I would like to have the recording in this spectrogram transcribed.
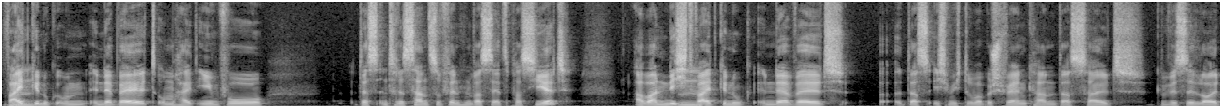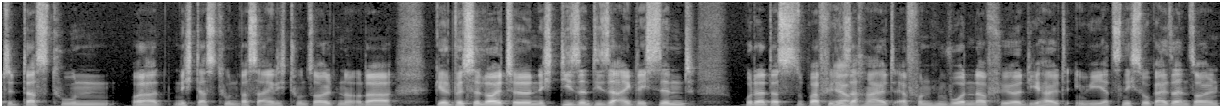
weit Mhm. genug um, in der Welt, um halt irgendwo das interessant zu finden, was jetzt passiert, aber nicht Mhm. weit genug in der Welt, äh, dass ich mich darüber beschweren kann, dass halt gewisse Leute das tun oder nicht das tun, was sie eigentlich tun sollten oder gewisse Leute nicht die sind, die sie eigentlich sind oder dass super viele Ja. Sachen halt erfunden wurden dafür, die halt irgendwie jetzt nicht so geil sein sollen.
